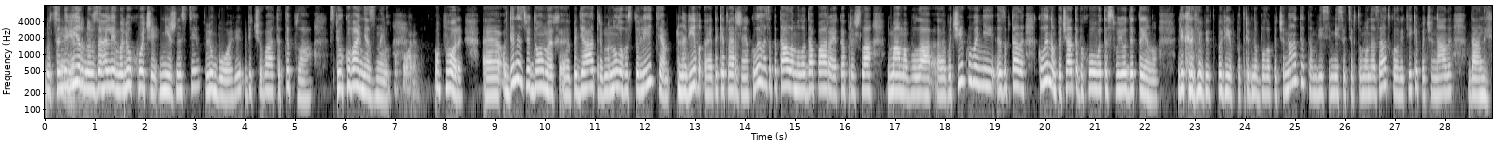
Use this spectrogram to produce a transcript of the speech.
Ну, це Невірно. невірно. Взагалі, малюк хоче ніжності, любові, відчувати тепла, спілкування з ним. Опори. Опори. Е, Один із відомих е, педіатрів минулого століття навів е, таке твердження, коли його запитала молода пара, яка прийшла, і мама була в очікуванні, запитали, коли нам почати виховувати свою дитину. Лікар відповів, потрібно було починати там 8 місяців тому назад, коли ви тільки починали даний.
